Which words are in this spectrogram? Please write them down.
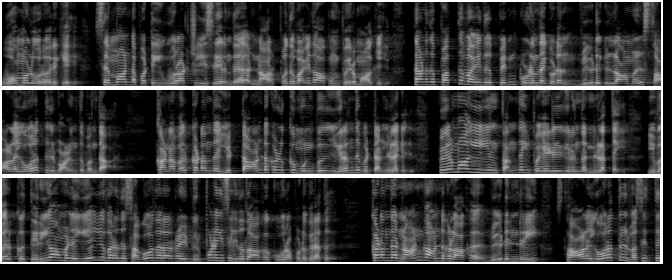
ஓமலூர் அருகே செம்மாண்டப்பட்டி ஊராட்சியை சேர்ந்த நாற்பது வயதாகும் பெருமாகி தனது பத்து வயது பெண் குழந்தையுடன் வீடு இல்லாமல் சாலையோரத்தில் வாழ்ந்து வந்தார். கணவர் கடந்த எட்டு ஆண்டுகளுக்கு முன்பு இறந்துவிட்ட நிலையில் பெருமாகியின் தந்தை பெயரில் இருந்த நிலத்தை இவருக்கு தெரியாமலேயே இவரது சகோதரர்கள் விற்பனை செய்ததாக கூறப்படுகிறது. கடந்த நான்கு ஆண்டுகளாக வீடின்றி சாலையோரத்தில் வசித்து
